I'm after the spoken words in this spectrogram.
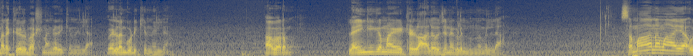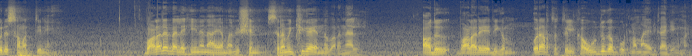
മലക്കുകൾ ഭക്ഷണം കഴിക്കുന്നില്ല വെള്ളം കുടിക്കുന്നില്ല. അവർ ലൈംഗികമായിട്ടുള്ള ആലോചനകളിൽ നിന്നുമില്ല. സമാനമായ ഒരു ശ്രമത്തിന് വളരെ ബലഹീനനായ മനുഷ്യൻ ശ്രമിക്കുക എന്ന് പറഞ്ഞാൽ അത് വളരെയധികം ഒരർത്ഥത്തിൽ കൗതുകപൂർണമായ ഒരു കാര്യമാണ്.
